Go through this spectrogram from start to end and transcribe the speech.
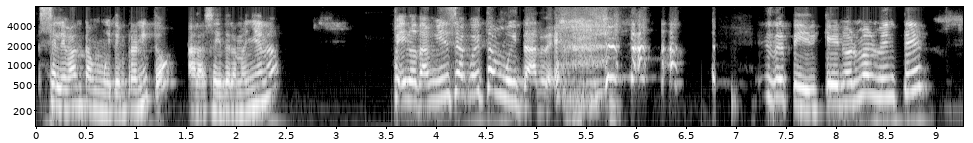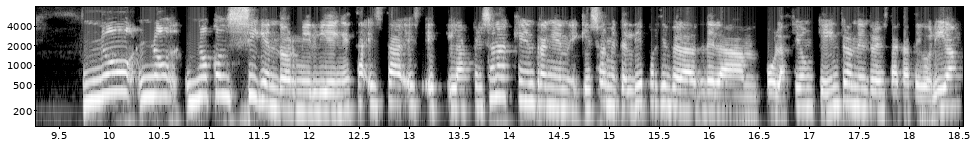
se levantan muy tempranito, a las 6 de la mañana, pero también se acuestan muy tarde. es decir, que normalmente no, no, consiguen dormir bien. Eh, las personas que entran en, que solamente el 10% de de la población que entran dentro de esta categoría,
